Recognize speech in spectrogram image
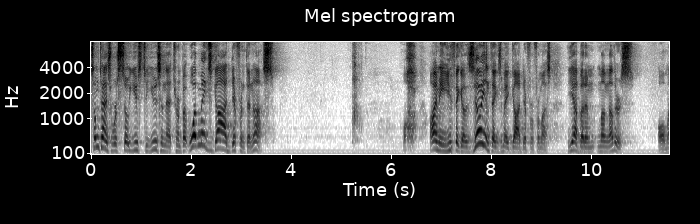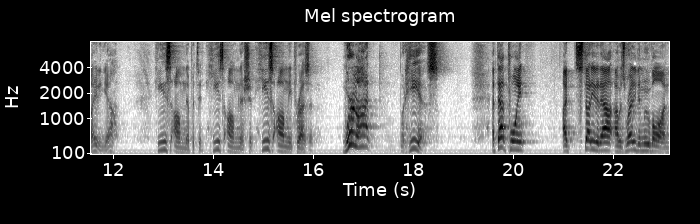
Sometimes we're so used to using that term, but what makes God different than us? I mean, you think a zillion things make God different from us. Yeah, but among others, Almighty, yeah. He's omnipotent, He's omniscient, He's omnipresent. We're not but He is. At that point, I studied it out, I was ready to move on,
